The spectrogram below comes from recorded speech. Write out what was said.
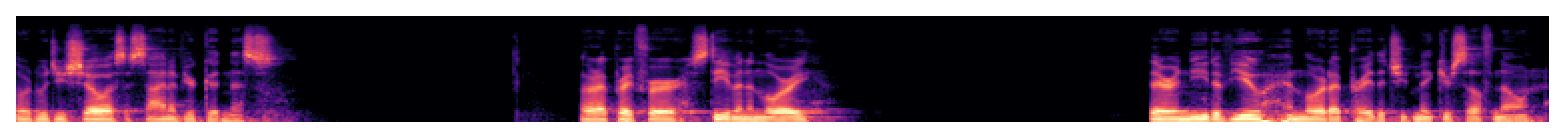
Lord, would you show us a sign of your goodness? Lord, I pray for Stephen and Lori. They're in need of you, and Lord, I pray that you'd make yourself known.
